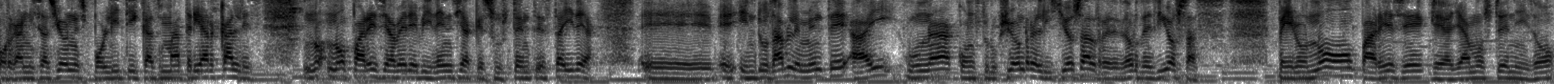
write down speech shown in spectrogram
organizaciones políticas matriarcales. No, parece haber evidencia que sustente esta idea. indudablemente hay una construcción religiosa alrededor de diosas, pero no parece que hayamos tenido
